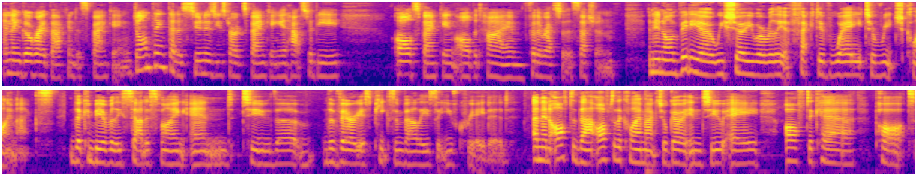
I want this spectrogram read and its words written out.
and then go right back into spanking. Don't think that as soon as you start spanking, it has to be all spanking all the time for the rest of the session. And in our video, we show you a really effective way to reach climax that can be a really satisfying end to the the various peaks and valleys that you've created. And then after that, after the climax, you'll go into a aftercare part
